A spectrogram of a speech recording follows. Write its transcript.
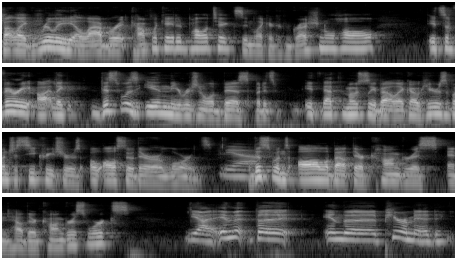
but like really elaborate, complicated politics in like a congressional hall. It's a very odd, like this was in the original Abyss, but it's it that's mostly about like oh here's a bunch of sea creatures. Oh also there are lords. Yeah. This one's all about their Congress and how their Congress works. yeah, in the, the in the pyramid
